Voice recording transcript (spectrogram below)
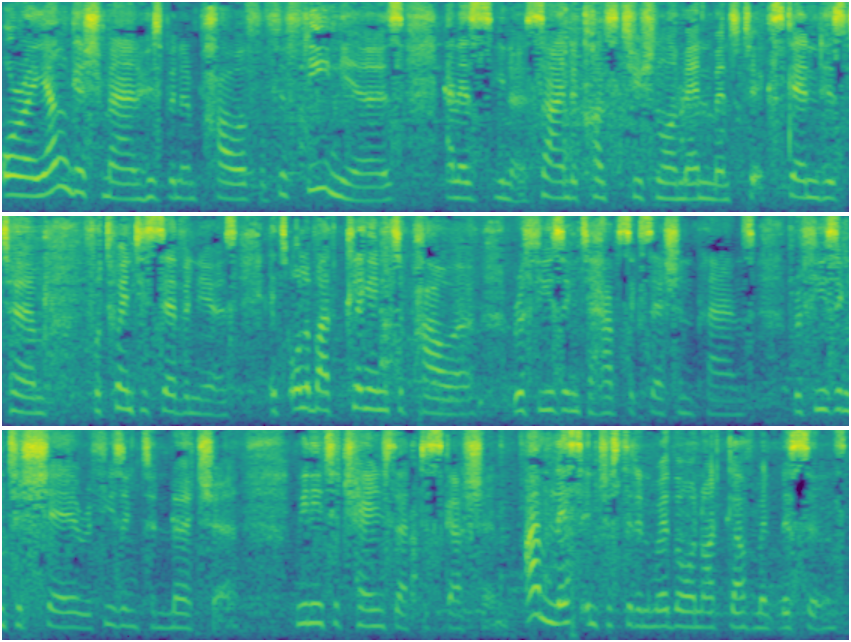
or a youngish man who's been in power for 15 years and has, you know, signed a constitutional amendment to extend his term for 27 years. It's all about clinging to power, refusing to have succession plans, refusing to share, refusing to nurture. We need to change that discussion. I'm less interested in whether or not government listens,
